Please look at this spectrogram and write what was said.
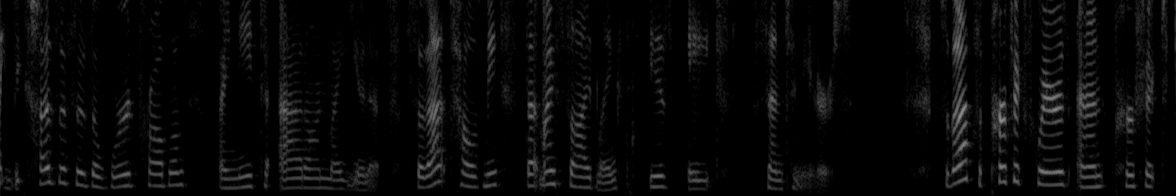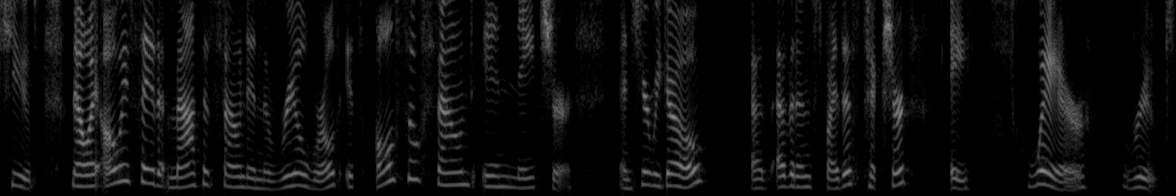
And because this is a word problem, I need to add on my units. So that tells me that my side length is 8 centimeters. So that's perfect squares and perfect cubes. Now I always say that math is found in the real world. It's also found in nature. And here we go, as evidenced by this picture, a square root.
